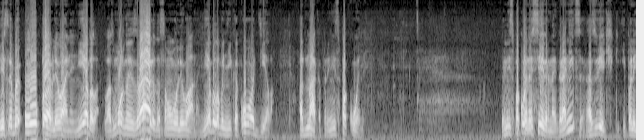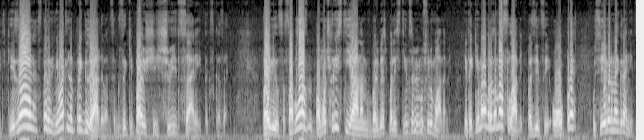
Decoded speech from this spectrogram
Если бы ООП в Ливане не было, возможно, Израилю до самого Ливана не было бы никакого дела. Однако при неспокойной при неспокойной северной границе разведчики и политики Израиля стали внимательно приглядываться к закипающей Швейцарии, так сказать. Появился соблазн помочь христианам в борьбе с палестинцами и мусульманами и таким образом ослабить позиции ООП у северной границы.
